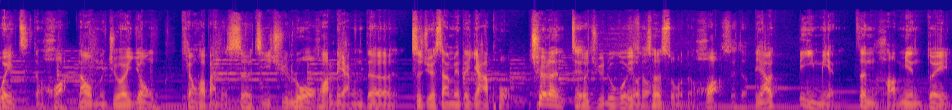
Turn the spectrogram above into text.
位置的话，那我们就会用天花板的设计去弱化梁的视觉上面的压迫。确认格局，如果有厕所的话，是的，也要避免正好面对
